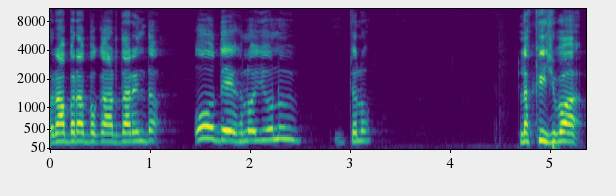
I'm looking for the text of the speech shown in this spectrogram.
ਰੱਬ ਰੱਬ ਕਰਦਾ ਰਹਿੰਦਾ। ਉਹ ਦੇਖ ਲਓ ਜੀ, ਉਹਨੂੰ ਵੀ, ਚਲੋ। ਲੱਖੀ ਸ਼ਬਾ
